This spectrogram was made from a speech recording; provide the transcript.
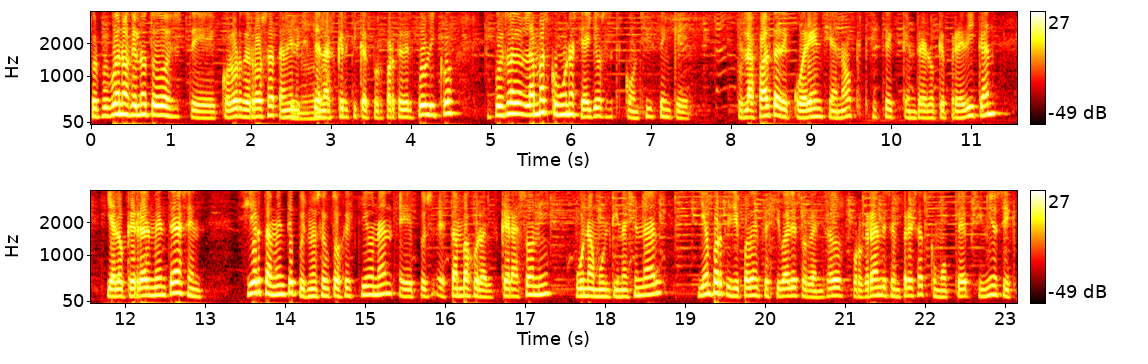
Pero pues bueno, que no todo es este color de rosa, también existen las críticas por parte del público. Pues la, más común hacia ellos es que consiste en que pues la falta de coherencia, ¿no? Que existe entre lo que predican y a lo que realmente hacen. Ciertamente pues no se autogestionan, eh, pues están bajo la disquera Sony, una multinacional, y han participado en festivales organizados por grandes empresas como Pepsi Music.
